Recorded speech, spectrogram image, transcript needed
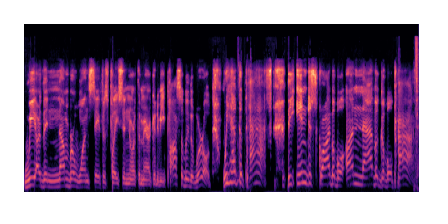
we are the number one safest place in North America to be, possibly the world. We have the path, the indescribable, unnavigable path.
